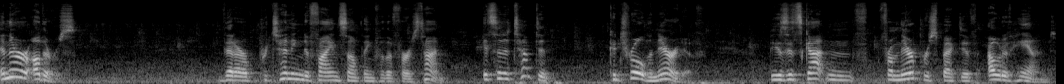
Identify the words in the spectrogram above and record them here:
and there are others that are pretending to find something for the first time. It's an attempt to control the narrative because it's gotten, from their perspective, out of hand.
